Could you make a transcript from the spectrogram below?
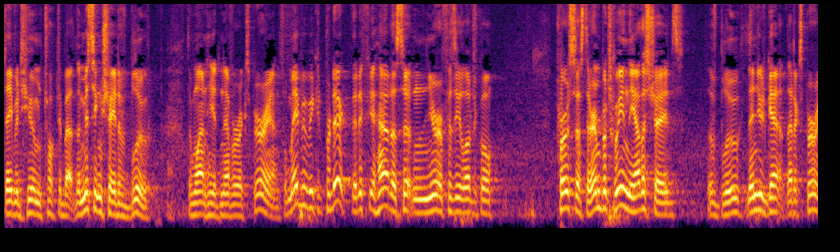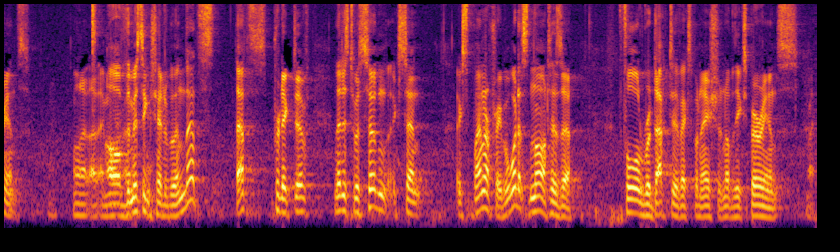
David Hume talked about the missing shade of blue, the one he had never experienced. Well, maybe we could predict that if you had a certain neurophysiological process there in between the other shades of blue, then you'd get that experience Well, I- I mean, of the missing shade of blue. And that's, that's predictive. And that is to a certain extent explanatory. But what it's not is a full reductive explanation of the experience. Right.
